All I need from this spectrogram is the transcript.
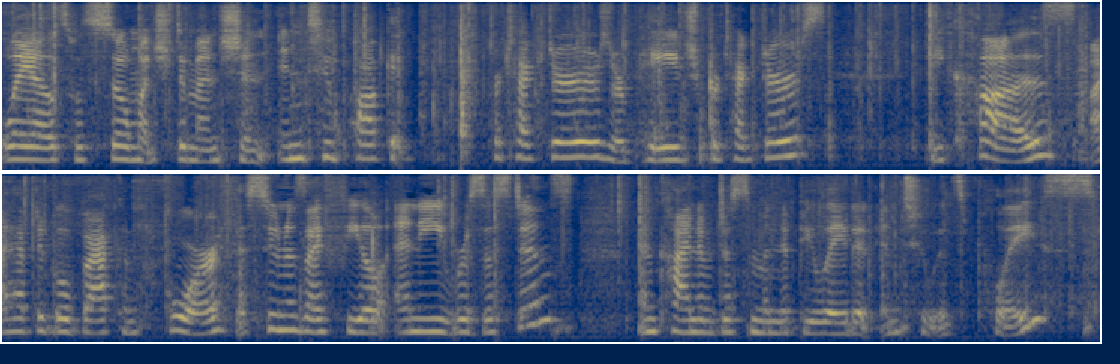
layouts with so much dimension into pocket protectors or page protectors because I have to go back and forth as soon as I feel any resistance and kind of just manipulate it into its place.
